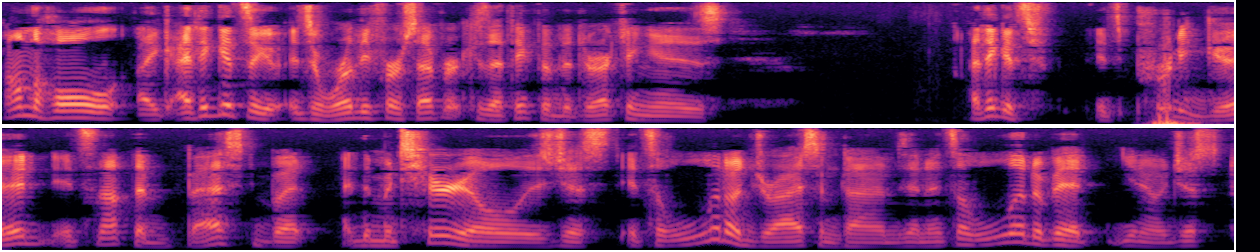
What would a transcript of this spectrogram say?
on the whole, like I think it's a it's a worthy first effort because I think that the directing is, I think it's it's pretty good. It's not the best, but the material is just it's a little dry sometimes, and it's a little bit you know just.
